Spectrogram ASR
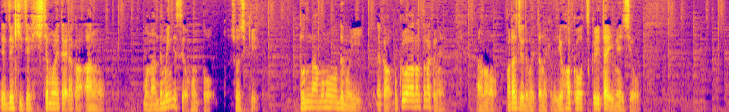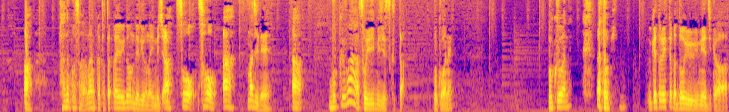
えぜひぜひしてもらいたい。なんか、あの、もう何でもいいんですよ、本当正直。どんなものでもいい。なんか、僕はなんとなくね、あの、ラジオでも言ったんだけど、余白を作りたいイメージを。あ、タヌコさん、なんか戦いを挑んでるようなイメージ。あ、そう、そう、あ、マジであ、僕はそういうイメージで作った。僕はね。僕はね。あの、受け取る人がどういうイメージかは、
